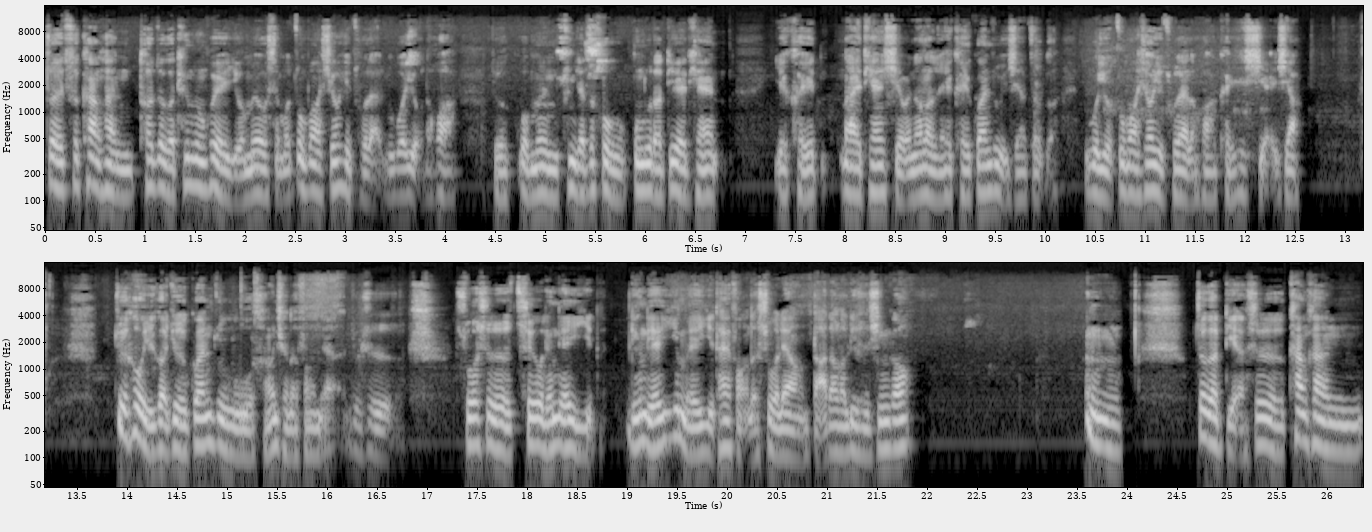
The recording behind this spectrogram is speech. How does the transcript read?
这一次看看他这个听证会有没有什么重磅消息出来，如果有的话，就我们春节之后工作的第二天，也可以那一天写文章的人也可以关注一下这个。如果有重磅消息出来的话，可以写一下。最后一个就是关注行情的方面，就是说是持有零点一零点一枚以太坊的数量达到了历史新高。嗯，这个点是看看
